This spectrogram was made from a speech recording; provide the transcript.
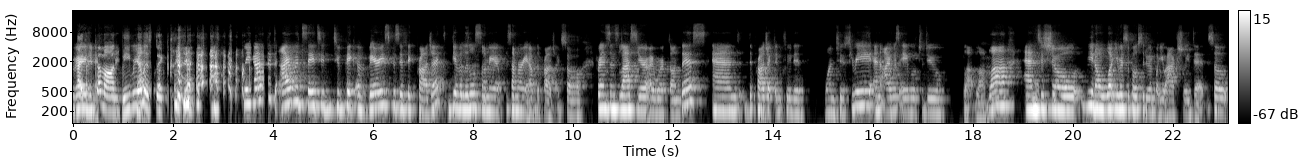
very generic come on be realistic. so you have to i would say to to pick a very specific project give a little summary summary of the project so for instance, last year I worked on this and the project included one, two, three, and I was able to do blah, blah, blah, and to show, you know, what you were supposed to do and what you actually did. So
